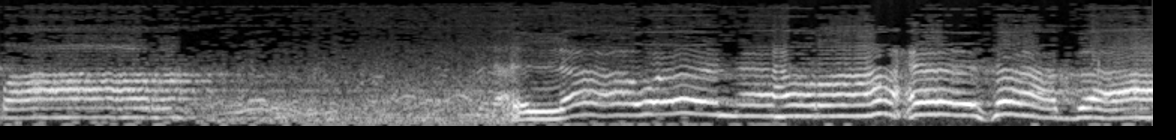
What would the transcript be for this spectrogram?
بطار. إلا ونهره سباب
